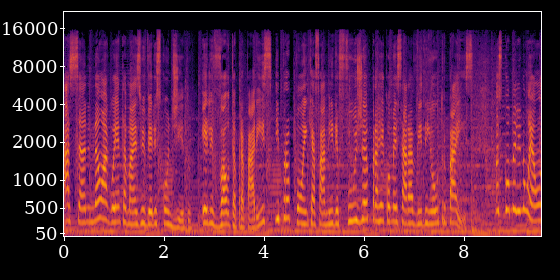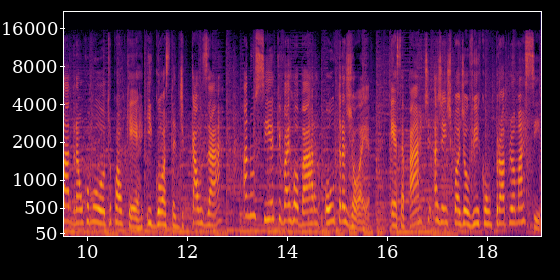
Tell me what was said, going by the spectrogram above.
a Sunny não aguenta mais viver escondido. Ele volta para Paris e propõe que a família fuja para recomeçar a vida em outro país. Mas como ele não é um ladrão como outro qualquer e gosta de causar, anuncia que vai roubar outra joia. Essa parte a gente pode ouvir com o próprio Omar Sy.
